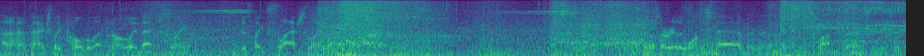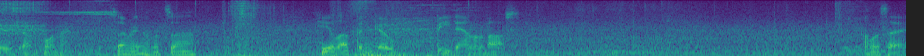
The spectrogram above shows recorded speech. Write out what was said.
I don't have to actually pull the weapon all the way back to swing. Just like slash slightly. Unless I really want to stab, and then I can swap to this, and this will do the job for me. So yeah, let's uh, heal up and go beat down on a boss. I want to say,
